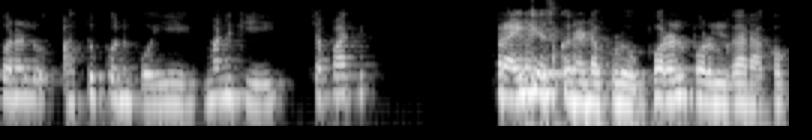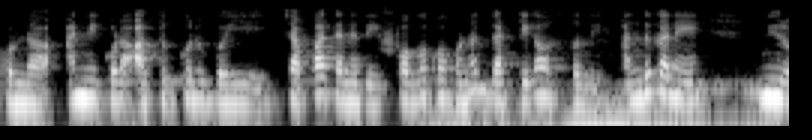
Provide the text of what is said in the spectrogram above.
పొరలు అతుక్కొని పోయి మనకి చపాతీ ఫ్రై చేసుకునేటప్పుడు పొరలు పొరలుగా రాకోకుండా అన్నీ కూడా అతుక్కొని పోయి చపాతి అనేది పొంగకోకుండా గట్టిగా వస్తుంది. అందుకనే మీరు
